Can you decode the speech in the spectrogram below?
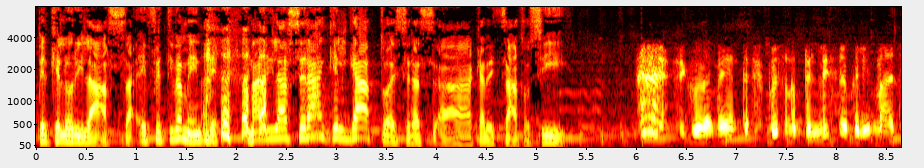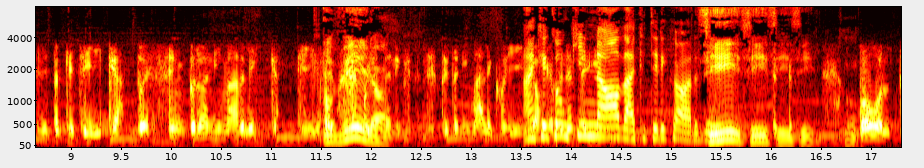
perché lo rilassa. Effettivamente, ma rilasserà anche il gatto essere accarezzato, sì. Sicuramente, poi sono bellissime quelle immagini perché il gatto è sempre l'animale del cattivo. È vero. Questo, questo animale con gli Anche con visto Novak, ti ricordi? Sì, sì, sì, sì. Bolt,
